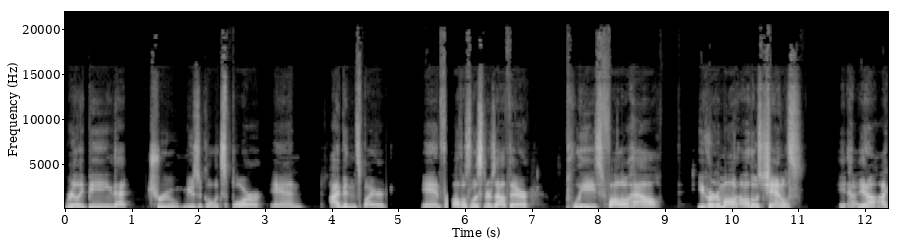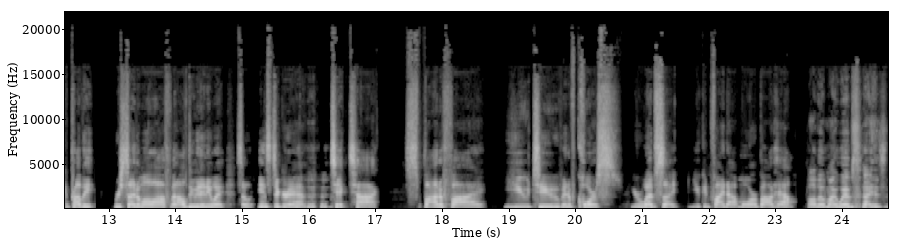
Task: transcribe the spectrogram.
really being that true musical explorer and i've been inspired and for all those listeners out there please follow hal you heard them all all those channels uh, you know i could probably recite them all off, but I'll do it anyway. So Instagram, TikTok, Spotify, YouTube, and of course your website. You can find out more about Hal. Although my website is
